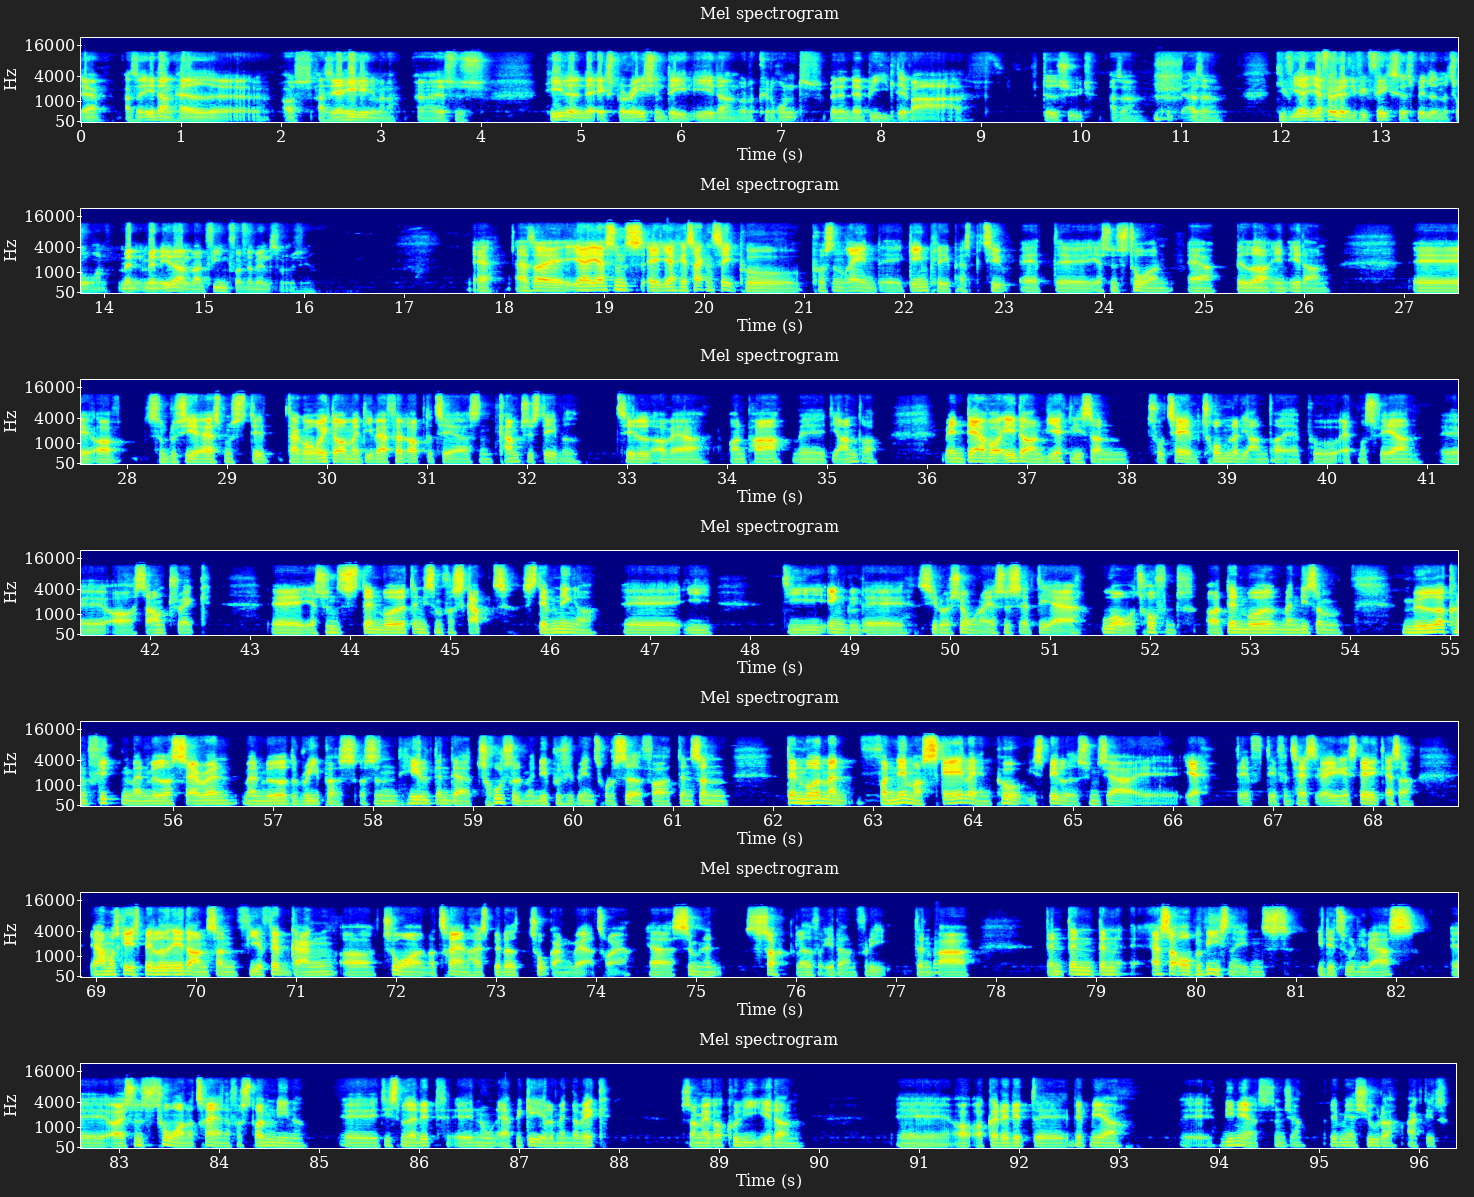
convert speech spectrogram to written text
Ja, altså etteren havde øh, også, altså jeg er helt enig med dig. Uh, jeg synes, hele den der exploration del i etteren, hvor du kørte rundt med den der bil, det var dødssygt. Altså, altså de, jeg, jeg føler, at de fik fikset spillet med toeren, men, men etteren var et fint fundament, som du siger. Ja, altså ja, jeg synes, øh, jeg kan sagtens se på, på sådan rent uh, gameplay-perspektiv, at uh, jeg synes, toeren er bedre end etteren. Uh, og som du siger, Asmus, det, der går rygter om, at de i hvert fald opdaterer sådan kampsystemet til at være on par med de andre. Men der, hvor etteren virkelig sådan totalt trumler de andre, er på atmosfæren øh, og soundtrack. Øh, jeg synes, den måde, den ligesom får skabt stemninger øh, i de enkelte øh, situationer, jeg synes, at det er uovertruffent. Og den måde, man ligesom møder konflikten, man møder Saren, man møder The Reapers, og sådan hele den der trussel, man lige pludselig bliver introduceret for, den sådan, den måde, man fornemmer skalaen på i spillet, synes jeg, øh, ja, det, er- det er fantastisk. Og jeg kan slet ikke, altså, jeg har måske spillet etteren sådan 4-5 gange, og toeren og treeren har jeg spillet to gange hver, tror jeg. Jeg er simpelthen så glad for etteren, fordi den bare, den, den, den er så overbevisende i, dens, i dets univers. Øh, og jeg synes, toeren og treeren er for strømlignet. Øh, de smider lidt øh, nogle RPG-elementer væk, som jeg godt kunne lide i etteren. Øh, og, og gør det lidt, øh, lidt mere øh, lineært, synes jeg. Lidt mere shooter-agtigt.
